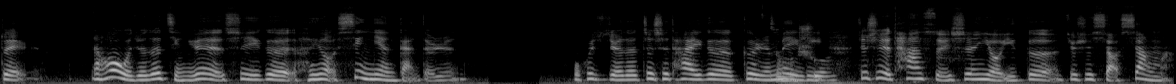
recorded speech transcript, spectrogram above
对。然后我觉得景月是一个很有信念感的人，我会觉得这是他一个个人魅力，就是他随身有一个就是小象嘛，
